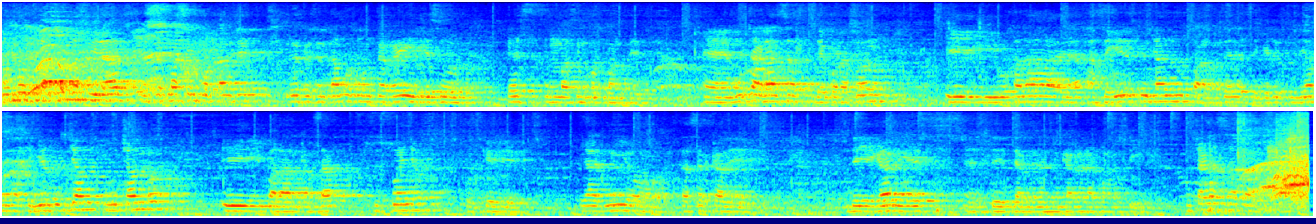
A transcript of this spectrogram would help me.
somos la ciudad, eso es más importante, representamos a Monterrey y eso es el más importante. Eh, muchas gracias de corazón y ojalá eh, a seguir estudiando, para ustedes seguir estudiando, seguir luchando, luchando y para alcanzar sus sueños, porque ya el mío está cerca de, de llegar y es este, terminar mi carrera con los Tigres. Muchas gracias a todos.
